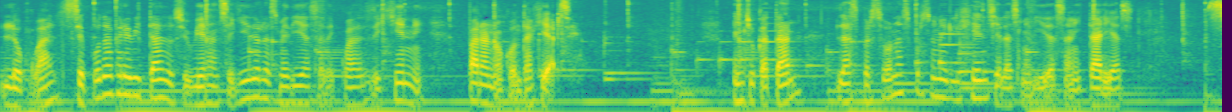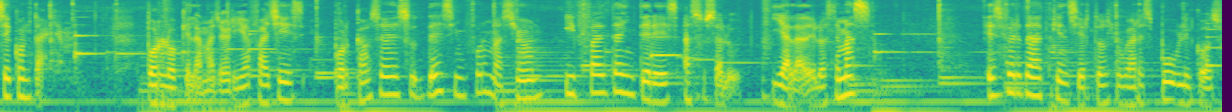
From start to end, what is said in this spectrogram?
lo cual se pudo haber evitado si hubieran seguido las medidas adecuadas de higiene para no contagiarse. En Yucatán, las personas por su negligencia a las medidas sanitarias se contagian, por lo que la mayoría fallece por causa de su desinformación y falta de interés a su salud y a la de los demás. Es verdad que en ciertos lugares públicos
